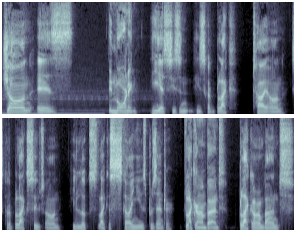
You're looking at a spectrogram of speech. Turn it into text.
John is in mourning. He is. He's in. He's got a black tie on. He's got a black suit on. He looks like a Sky News presenter. Black armband. Black armband.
